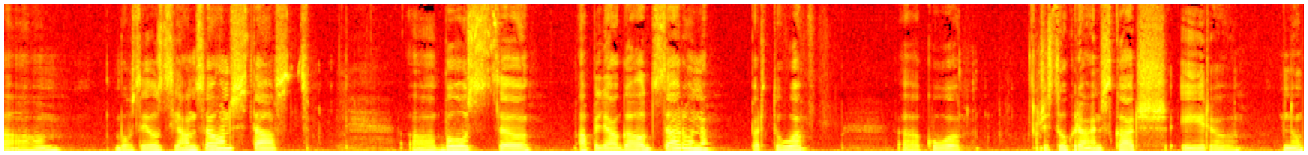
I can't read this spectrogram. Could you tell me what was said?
Um, būs Ilzas Jansons stāsts. Uh, būs uh, apaļā galda saruna par to, uh, ko šis Ukraiņas karš ir. Uh, nu,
